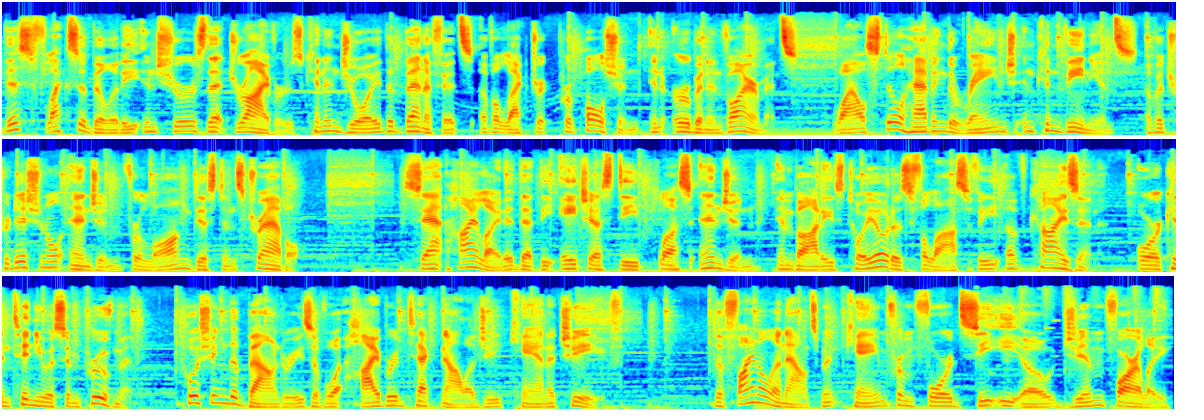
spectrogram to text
this flexibility ensures that drivers can enjoy the benefits of electric propulsion in urban environments, while still having the range and convenience of a traditional engine for long-distance travel. SAT highlighted that the HSD Plus engine embodies Toyota's philosophy of Kaizen, or continuous improvement, pushing the boundaries of what hybrid technology can achieve. The final announcement came from Ford CEO Jim Farley,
